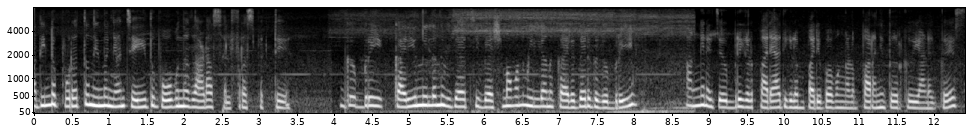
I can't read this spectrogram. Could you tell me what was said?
അതിന്റെ പുറത്തു നിന്നും ഞാൻ ചെയ്തു പോകുന്നതാടാ സെൽഫ് റെസ്പെക്റ്റ് ഗബ്രി കരിയുന്നില്ലെന്ന് വിചാരിച്ച് വിഷമമൊന്നും ഇല്ലെന്ന് കരുതരുത് ഗബ്രി. അങ്ങനെ ജബ്രികൾ പരാതികളും പരിഭവങ്ങളും പറഞ്ഞു തീർക്കുകയാണ് ഗേസ്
